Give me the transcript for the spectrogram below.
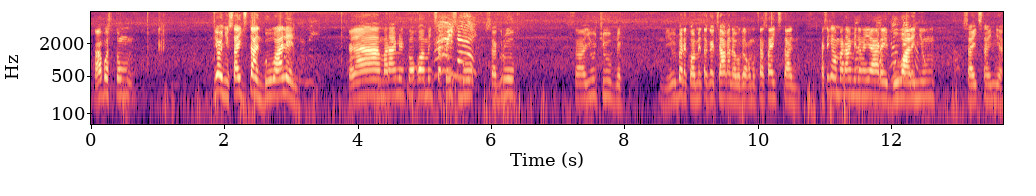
Tapos itong, yun, yung side stand, buwalin. Kaya marami nagko-comment sa Facebook, sa group, sa YouTube. Nag, yung iba nag-comment agad sa akin na huwag ako magsa-side stand. Kasi nga marami nangyayari, buwalin yung side stand niya.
